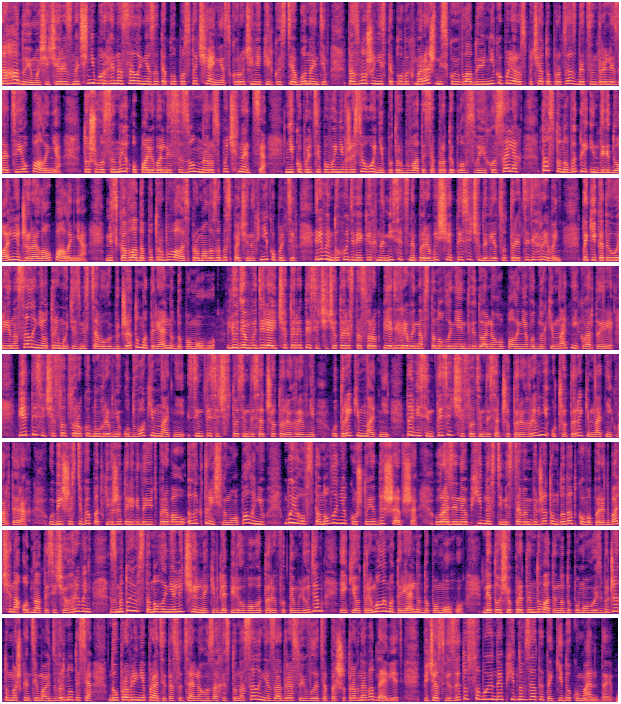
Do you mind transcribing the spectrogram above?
Нагадуємо, що через значні борги населення за теплопостачання, скорочення кількості абонентів та зношеність теплових мереж міською владою Нікополя розпочато процес децентралізації опалення. Тож восени опалювальний сезон не розпочнеться. Нікопольці повинні вже сьогодні потурбуватися про тепло в своїх оселях та встановити індивідуальні джерела опалення. Міська влада потурбувалась про малозабезпечених нікопольців, рівень доходів яких на місяць не перевищує 1930 гривень. Такі категорії населення отримують із місцевого бюджету матеріальну допомогу. Людям виділяють 4445 гривень на встановлення індивідуального опалення в однокімнатній квартирі, 5641 гривню у двокімнатній, 7174 гривні у трикімнатній та 8674 гривні у чотирикімнатній квартирах. У більшості випадків жителі віддають перевагу електричному опаленню, бо його встановлення коштує дешевше. У разі необхідності місцевим бюджетом додатково передбачена 1 тисяча гривень з метою встановлення лічильників для пільгового тарифу тим людям, які отримали матеріальну допомогу. Для того, щоб претендувати на допомогу із бюджету, мешканці мають звернутися до управління праці та соціального захисту населення за адресою вулиця Першотравнева, 9. Під час візиту з собою необхідно взяти такі документи.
